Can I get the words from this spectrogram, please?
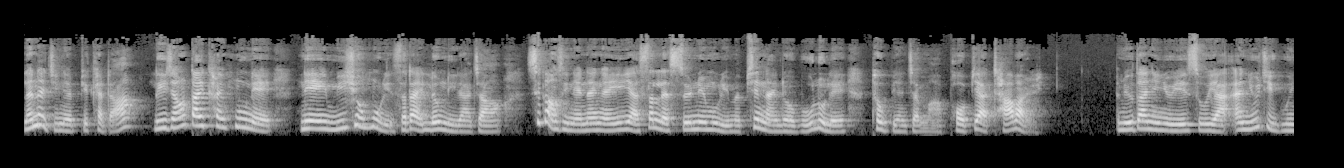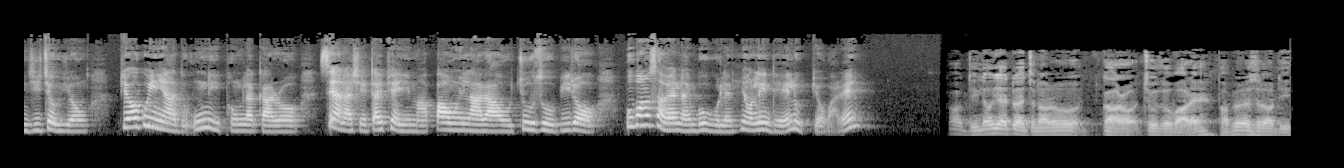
လက်နက်ကြီးနဲ့ပစ်ခတ်တာလေကြောင်းတိုက်ခိုက်မှုနဲ့နေအိမ်မီးရှို့မှုတွေဇက်တိုက်လုပ်နေတာကြောင့်စစ်ကောင်စီနဲ့နိုင်ငံရေးအရဆက်လက်ဆွေးနွေးမှုတွေမဖြစ်နိုင်တော့ဘူးလို့လည်းထုတ်ပြန်ချက်မှာဖော်ပြထားပါတယ်။အမျိုးသားညီညွတ်ရေးဆိုရ NUG ဝင်ကြီးချုပ်ယုံပြောခွင့်ရသူဦးနေဖုံးလက်ကတော့ဆီယနာရှင်တိုက်ဖြတ်ရေးမှာပါဝင်လာတာကိုကြိုဆိုပြီးတော့ပူးပေါင်းဆောင်ရွက်နိုင်ဖို့ကိုလည်းမျှော်လင့်တယ်လို့ပြောပါတယ်။ဟုတ်ဒီလောက်ရအတွက်ကျွန်တော်တို့ကတော့ကြိုဆိုပါတယ်။ဘာဖြစ်လို့လဲဆိုတော့ဒီ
